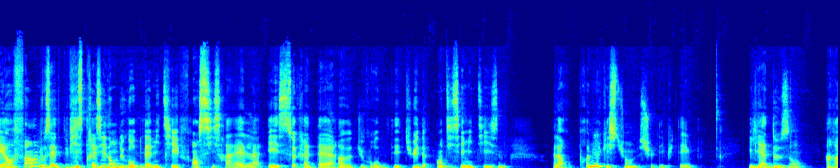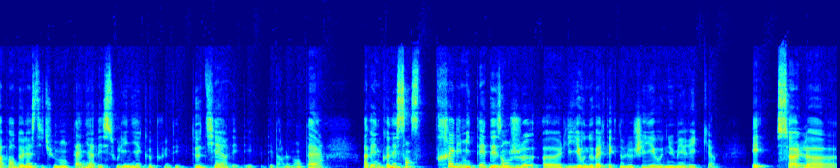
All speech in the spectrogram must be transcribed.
Et enfin, vous êtes vice-président du groupe d'amitié France-Israël et secrétaire euh, du groupe d'études antisémitisme. Alors, première question, monsieur le député. Il y a deux ans, un rapport de l'Institut Montaigne avait souligné que plus des deux tiers des, parlementaires avaient une connaissance très limitée des enjeux euh, liés aux nouvelles technologies et au numérique. Et seuls, euh,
